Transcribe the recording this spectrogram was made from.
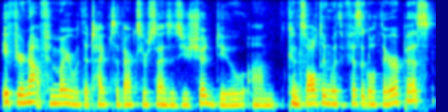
if you're not familiar with the types of exercises you should do, um, consulting with a physical therapist,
